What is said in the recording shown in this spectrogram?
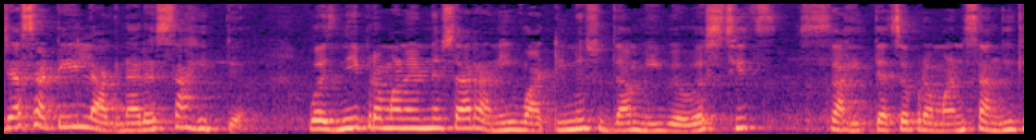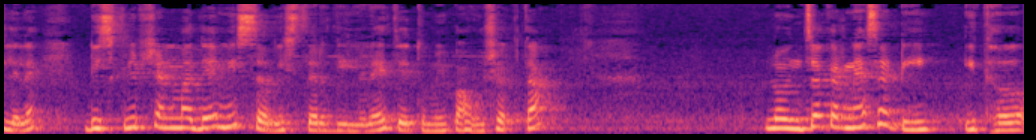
त्यासाठी लागणारं साहित्य वजनी प्रमाणानुसार आणि वाटीने सुद्धा मी व्यवस्थित साहित्याचं प्रमाण सांगितलेलं आहे. डिस्क्रिप्शनमध्ये मी सविस्तर दिलेलं आहे ते तुम्ही पाहू शकता. लोणचं करण्यासाठी इथं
